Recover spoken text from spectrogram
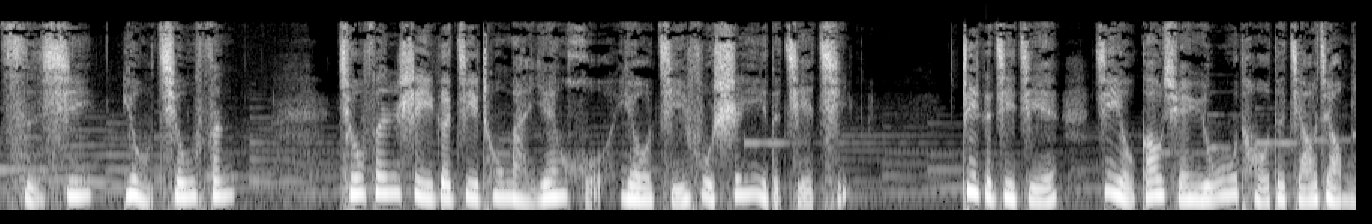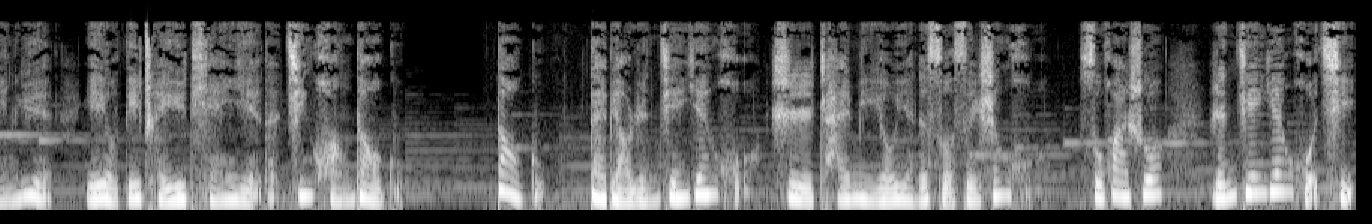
此夕又秋分。秋分是一个既充满烟火又极富诗意的节气。这个季节既有高悬于屋头的皎皎明月，也有低垂于田野的金黄稻谷。稻谷代表人间烟火，是柴米油盐的琐碎生活。俗话说：“人间烟火气。”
